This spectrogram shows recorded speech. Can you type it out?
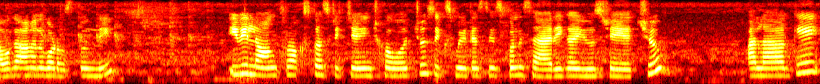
అవగాహన కూడా వస్తుంది. ఇవి లాంగ్ ఫ్రాక్స్గా స్టిచ్ చేయించుకోవచ్చు. సిక్స్ మీటర్స్ తీసుకొని శారీగా యూజ్ చేయొచ్చు. అలాగే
